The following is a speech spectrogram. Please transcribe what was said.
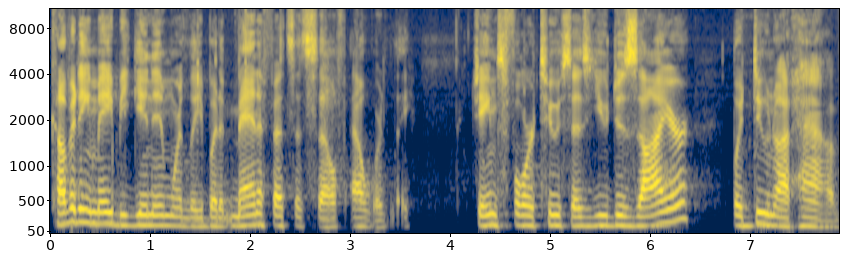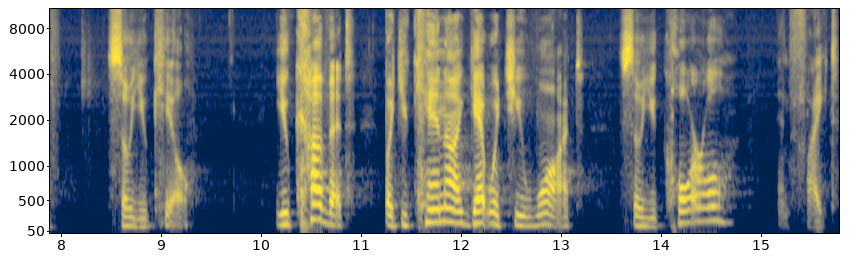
Coveting may begin inwardly, but it manifests itself outwardly. James 4 2 says, You desire, but do not have, so you kill. You covet, but you cannot get what you want, so you quarrel and fight.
